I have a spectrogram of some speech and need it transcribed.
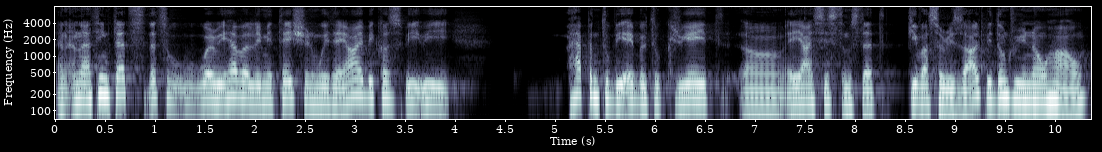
And, and I think that's, that's where we have a limitation with AI because we, we happen to be able to create uh, AI systems that give us a result. We don't really know how.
